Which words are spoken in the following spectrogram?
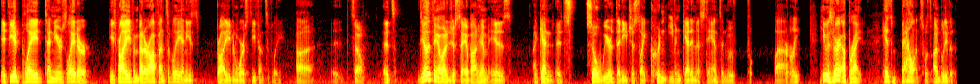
if he had played 10 years later, he's probably even better offensively and he's probably even worse defensively. Uh, so it's the other thing I want to just say about him is again, it's so weird that he just like couldn't even get in a stance and move laterally. He was very upright. His balance was unbelievable.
